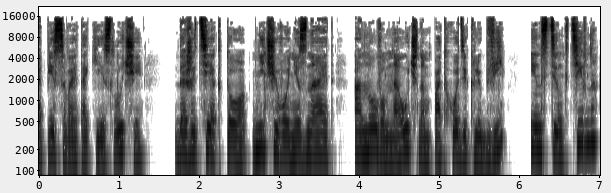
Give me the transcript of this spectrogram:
Описывая такие случаи, даже те, кто ничего не знает о новом научном подходе к любви, инстинктивно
